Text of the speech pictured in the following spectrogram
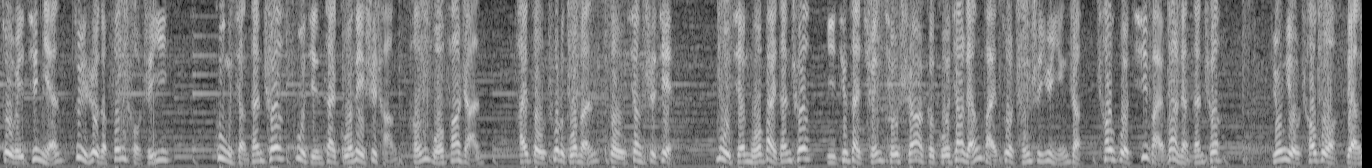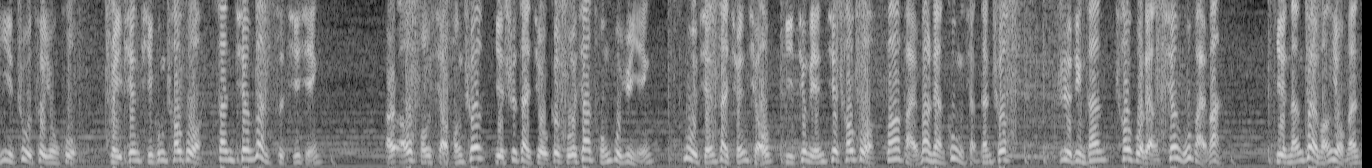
作为今年最热的风口之一，共享单车不仅在国内市场蓬勃发展，还走出了国门，走向世界。目前，摩拜单车已经在全球十二个国家两百座城市运营着超过七百万辆单车，拥有超过两亿注册用户，每天提供超过三千万次骑行。而 ofo 小黄车也是在九个国家同步运营，目前在全球已经连接超过八百万辆共享单车，日订单超过两千五百万，也难怪网友们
